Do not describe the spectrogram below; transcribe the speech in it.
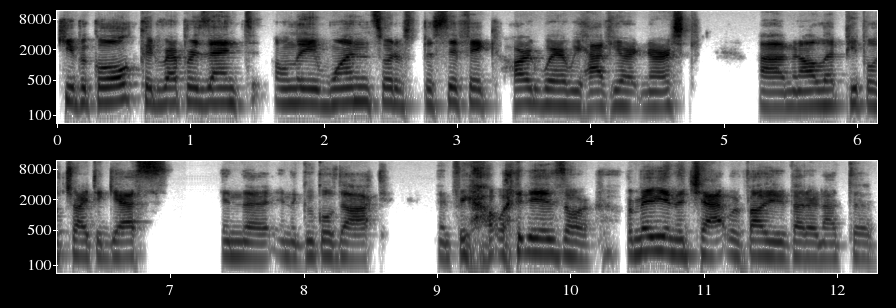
cubicle could represent only one sort of specific hardware we have here at NERSC. Um, and I'll let people try to guess in the in the Google Doc and figure out what it is, or or maybe in the chat would probably be better not to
